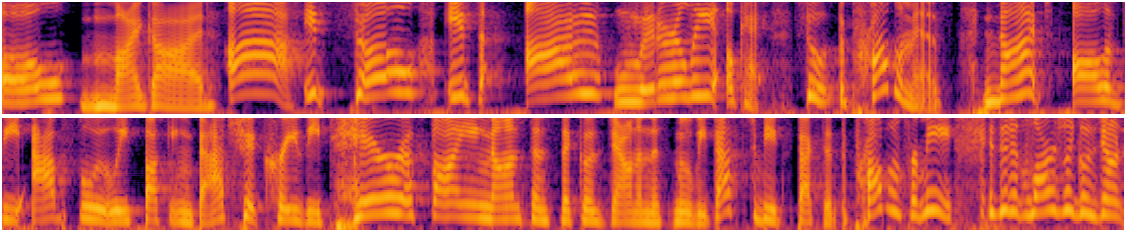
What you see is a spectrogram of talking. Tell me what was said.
Oh my God. Ah, it's so, it's, I literally, okay. So the problem is not all of the absolutely fucking batshit crazy, terrifying nonsense that goes down in this movie. That's to be expected. The problem for me is that it largely goes down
